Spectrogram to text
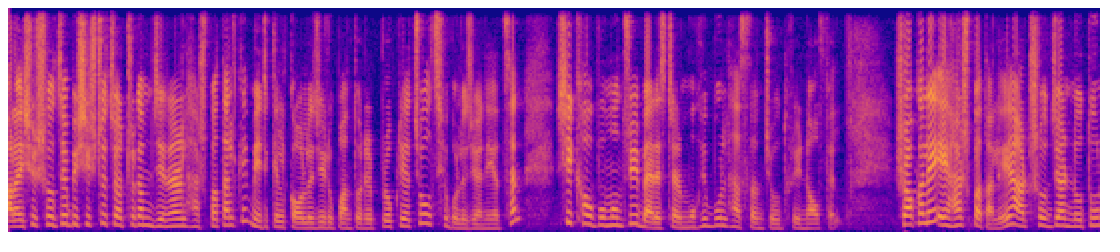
আড়াইশো শয্যা বিশিষ্ট চট্টগ্রাম জেনারেল হাসপাতালকে মেডিকেল কলেজে রূপান্তরের প্রক্রিয়া চলছে বলে জানিয়েছেন শিক্ষা উপমন্ত্রী ব্যারিস্টার মহিবুল হাসান চৌধুরী নওফেল। সকালে এ হাসপাতালে আট শয্যার নতুন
